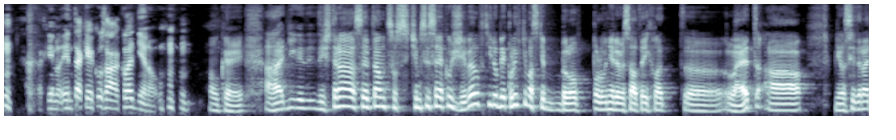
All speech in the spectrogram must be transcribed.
tak jen, jen, tak jako základně, no. OK. A když teda se ptám, co, s čím jsi se jako živil v té době, kolik ti vlastně bylo v polovině 90. let, uh, let a měl jsi teda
